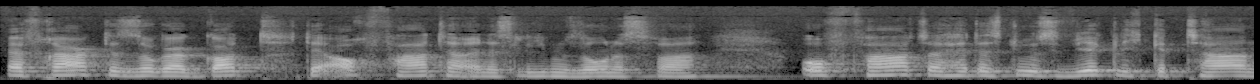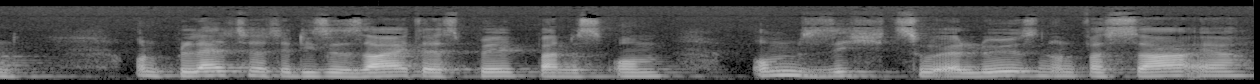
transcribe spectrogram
Er fragte sogar Gott, der auch Vater eines lieben Sohnes war, O Vater, hättest du es wirklich getan? und blätterte diese Seite des Bildbandes um, um sich zu erlösen, und was sah er?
